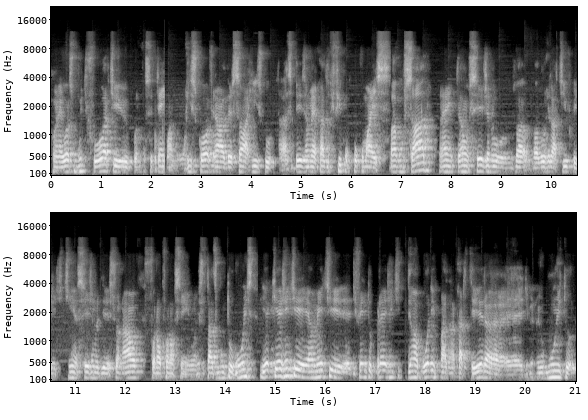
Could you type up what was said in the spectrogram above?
foi um negócio muito forte, quando você tem uma, um risk-off, né, uma versão a risco, as Bs é um mercado que fica um pouco mais bagunçado, né, então seja no valor relativo que a gente tinha, seja no direcional, foram, foram assim, resultados muito ruins, e aqui a gente realmente, diferente do pré, a gente deu uma boa limpada na carteira, é, diminuiu muito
